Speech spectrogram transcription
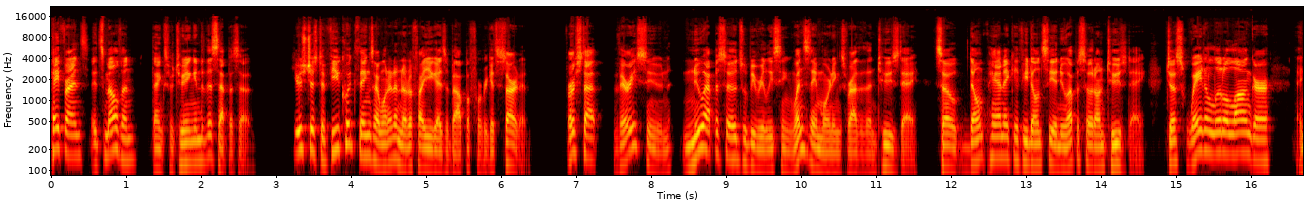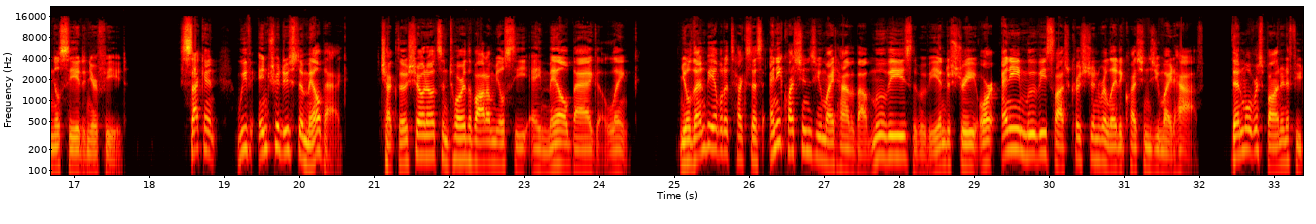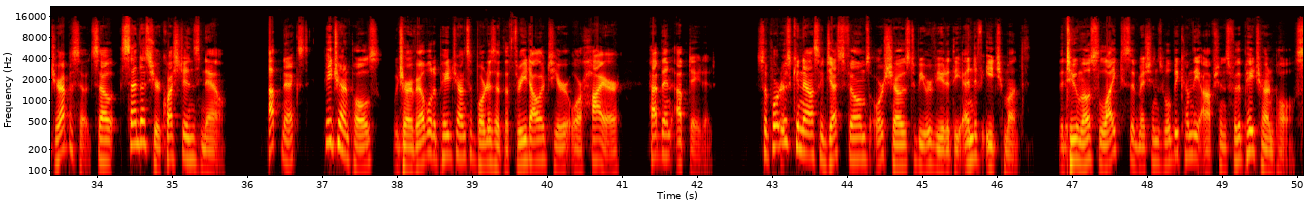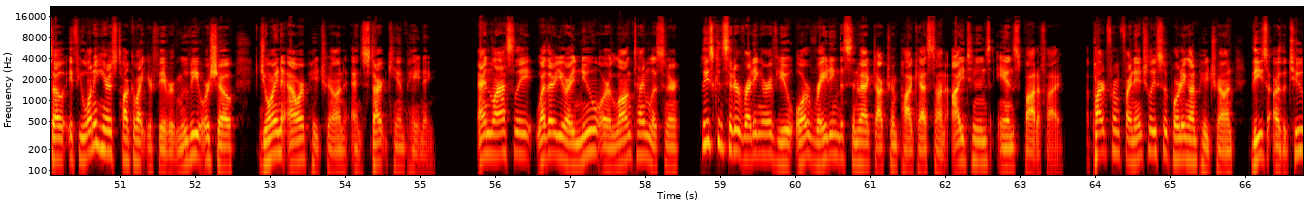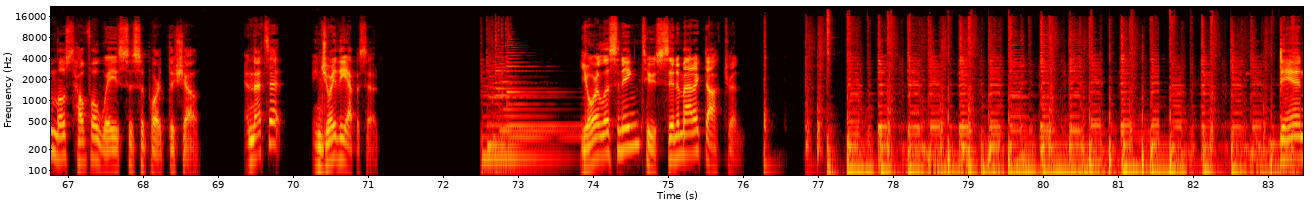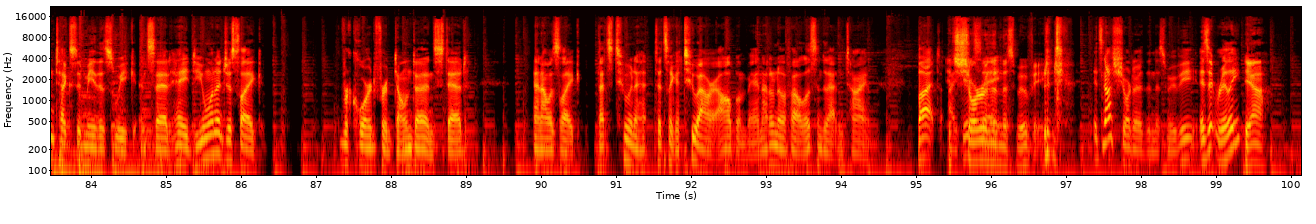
Hey friends, it's Melvin. Thanks for tuning into this episode. Here's just a few quick things I wanted to notify you guys about before we get started. First up, very soon, new episodes will be releasing Wednesday mornings rather than Tuesday. So don't panic if you don't see a new episode on Tuesday. Just wait a little longer and you'll see it in your feed. Second, we've introduced a mailbag. Check those show notes and toward the bottom you'll see a mailbag link. You'll then be able to text us any questions you might have about movies, the movie industry, or any movie slash Christian related questions you might have. Then we'll respond in a future episode, so send us your questions now. Up next, Patreon polls, which are available to Patreon supporters at the $3 tier or higher, have been updated. Supporters can now suggest films or shows to be reviewed at the end of each month. The two most liked submissions will become the options for the Patreon poll. So if you want to hear us talk about your favorite movie or show, join our Patreon and start campaigning. And lastly, whether you're a new or longtime listener, please consider writing a review or rating the Cinematic Doctrine podcast on iTunes and Spotify. Apart from financially supporting on Patreon, these are the two most helpful ways to support the show. And that's it. Enjoy the episode. You're listening to Cinematic Doctrine. Dan texted me this week and said, Hey, do you want to just like record for Donda instead? And I was like, That's two and a that's like a two hour album, man. I don't know if I'll listen to that in time. But it's shorter say, than this movie. it's not shorter than this movie. Is it really? Yeah.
